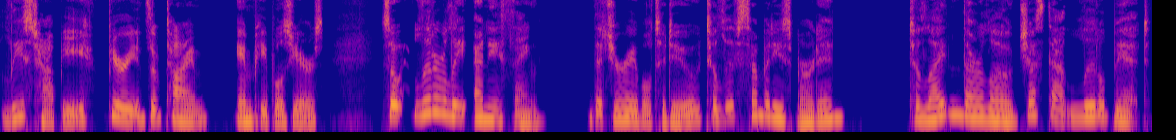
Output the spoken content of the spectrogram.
least happy periods of time in people's years. So, literally anything that you're able to do to lift somebody's burden, to lighten their load just that little bit.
